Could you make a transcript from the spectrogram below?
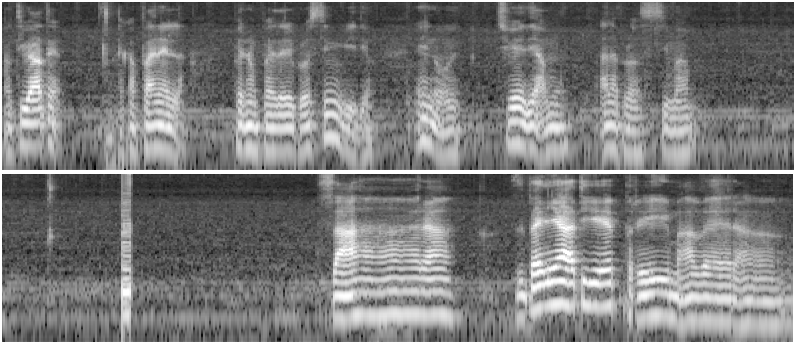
attivate la campanella per non perdere i prossimi video e noi ci vediamo alla prossima. Sara, svegliati è primavera.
